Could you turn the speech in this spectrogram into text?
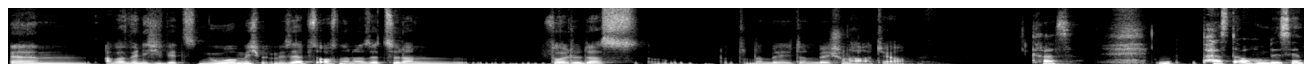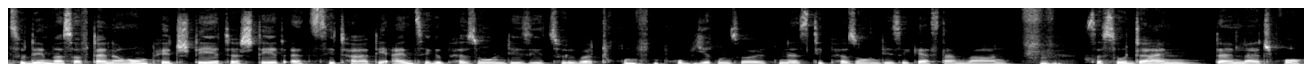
Ähm, aber wenn ich jetzt nur mich mit mir selbst auseinandersetze, dann sollte das, dann bin ich, dann bin ich schon hart, ja. Krass. Passt auch ein bisschen zu dem, was auf deiner Homepage steht. Da steht als Zitat, die einzige Person, die Sie zu übertrumpfen probieren sollten, ist die Person, die Sie gestern waren. ist das so dein, dein Leitspruch?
